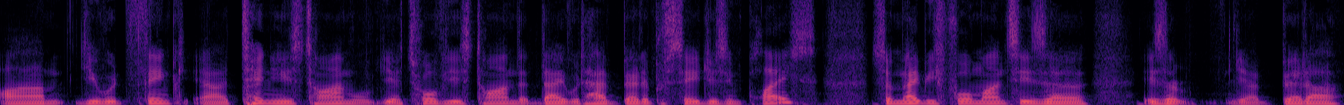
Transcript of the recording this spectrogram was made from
Um, you would think uh, 10 years' time or yeah, 12 years' time that they would have better procedures in place. So maybe four months is a is a yeah, better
